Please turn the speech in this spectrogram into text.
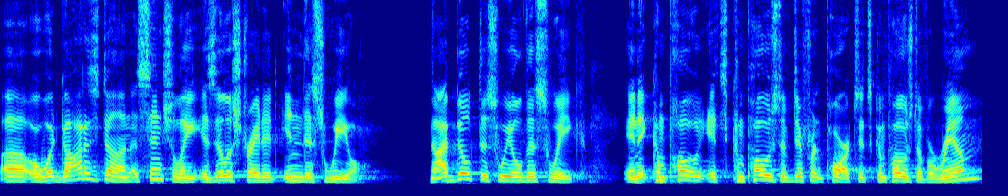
uh, or what God has done essentially, is illustrated in this wheel. Now, I built this wheel this week, and it compo- it's composed of different parts. It's composed of a rim,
